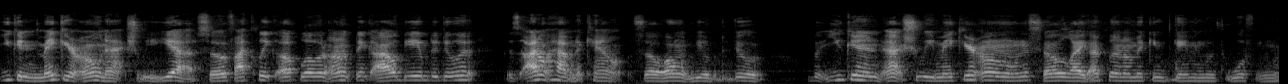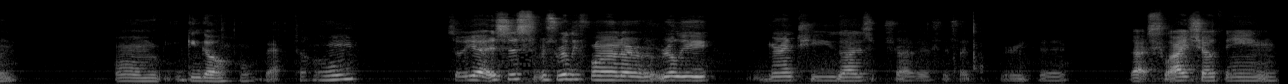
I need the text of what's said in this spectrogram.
you can make your own actually. Yeah. So if I click upload, I don't think I'll be able to do it because I don't have an account, so I won't be able to do it. But you can actually make your own. So like I plan on making gaming with Wolfie one. Um, you can go back to home. So yeah, it's just it's really fun. I really guarantee you guys try this. It's like very good. Got slideshow things.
